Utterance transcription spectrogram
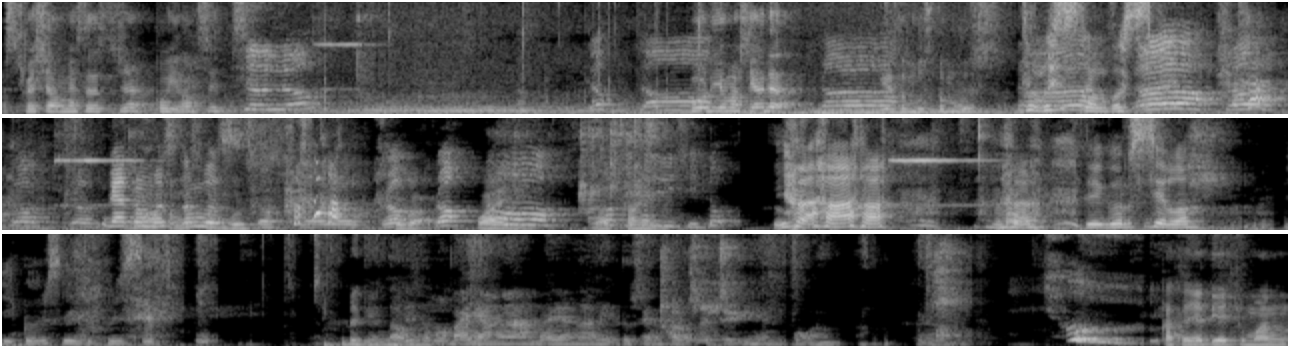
special message-nya kok hilang sih Solo. Oh dia masih ada Loh. dia tembus-tembus Tembus tembus. Oh, Dia tembus tembus. tembus. Coba. Why? What time? di situ? di kursi loh. Di kursi, di kursi. udah dia tahu itu bayangan bayangan itu sensor itu di handphone katanya dia cuman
